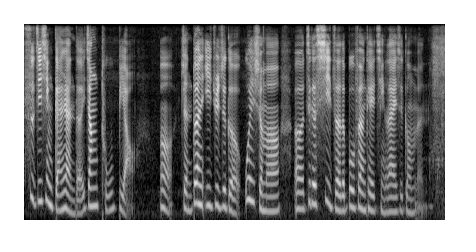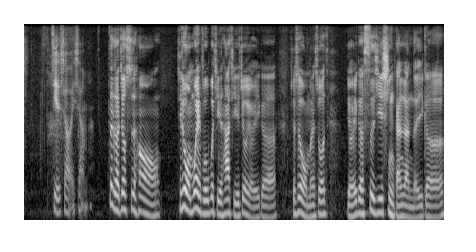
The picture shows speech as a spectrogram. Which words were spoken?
刺激性感染的一张图表。嗯，诊断依据这个为什么？呃，这个细则的部分可以请赖医师跟我们介绍一下吗？这个就是哈，其实我们卫福部其实它其实就有一个，就是我们说有一个刺激性感染的一个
